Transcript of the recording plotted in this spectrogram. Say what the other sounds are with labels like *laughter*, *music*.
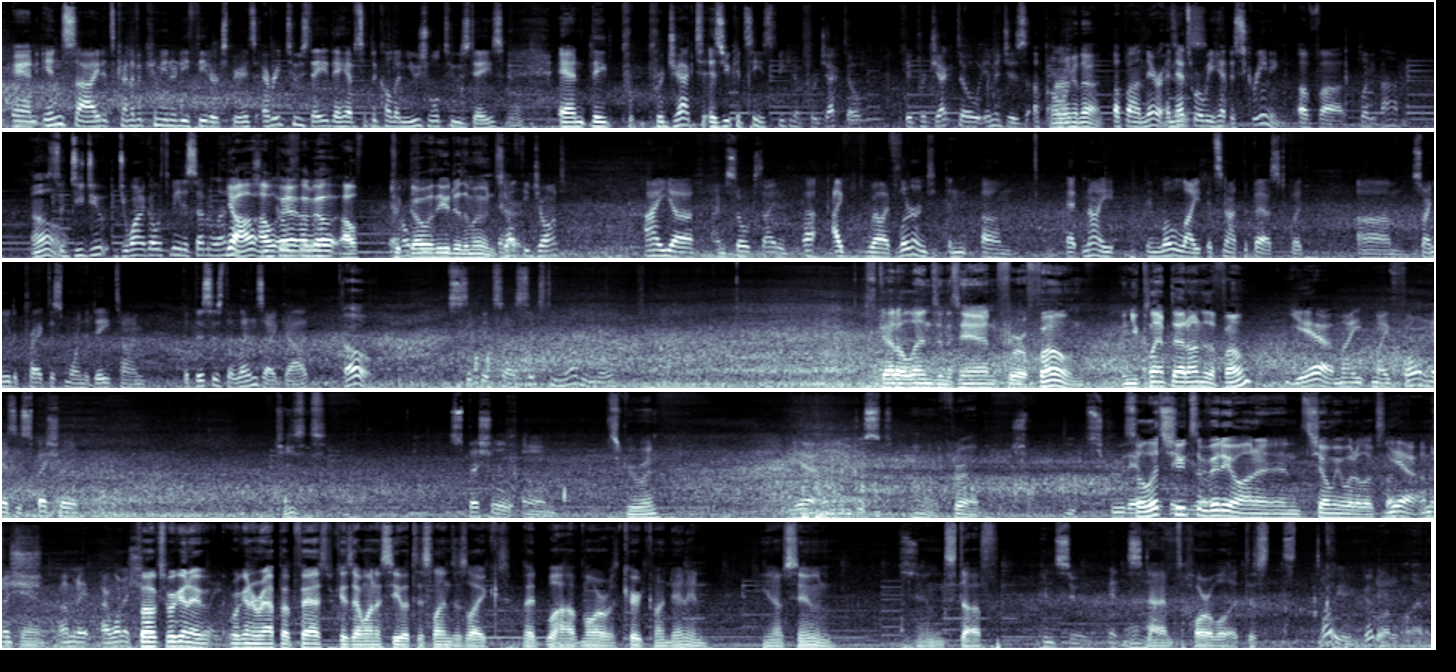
and inside it's kind of a community theater experience. Every Tuesday they have something called Unusual Tuesdays, and they pr- project, as you can see. Speaking of projecto, they projecto images up Oh, on look at that. up on there, and that's where we had the screening of uh, Bloody Bobby. Oh, So did you do you want to go with me to 7-Eleven? yeah. I'll, I'll, we I'll go. I'll t- healthy- go with you to the moon, a sir. healthy jaunt. I uh, I'm so excited. Uh, I well I've learned in um, at night in low light it's not the best, but um, so I need to practice more in the daytime. But this is the lens I got. Oh, It's it's a 60 millimeter. He's got a lens in his hand for a phone, and you clamp that onto the phone. Yeah, my my phone has a special Jesus, special um, screw in. yeah, and you just Oh crap. you screw that. So let's shoot some video on it and show me what it looks like. Yeah, I'm gonna sh- I'm gonna I want to show Folks, we're gonna we're gonna wrap up fast because I want to see what this lens is like. But we'll have more with Curt Clendenin, you know, soon and stuff. soon and I'm horrible at this. Oh, you're good at it. At it.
